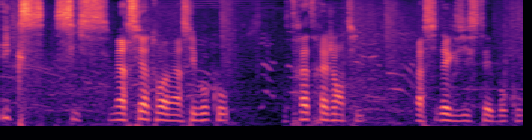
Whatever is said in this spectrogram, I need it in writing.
X6. Merci à toi, merci beaucoup. C'est très très gentil. Merci d'exister beaucoup.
